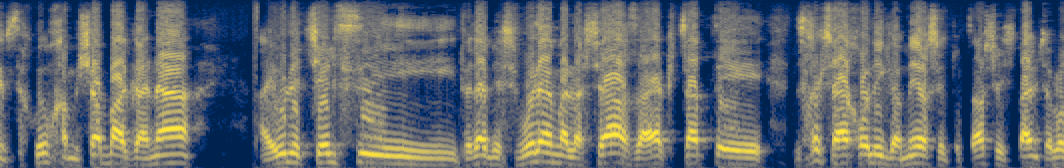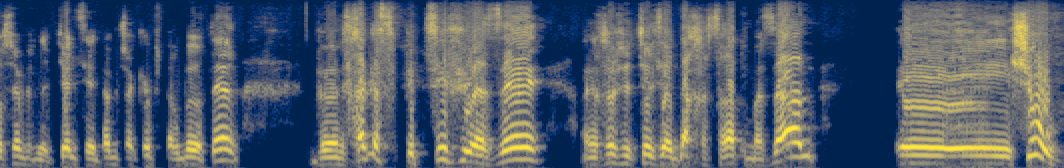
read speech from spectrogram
הם שיחקו עם חמישה בהגנה, היו לצ'לסי, אתה יודע, הם ישבו להם על השער, זה היה קצת, אה, זה משחק שהיה יכול להיגמר, שתוצאה של 2-3-0 לצ'לסי הייתה משקפת הרבה יותר, ובמשחק הספציפי הזה, אני חושב שצ'לסי הייתה חסרת מזל. אה, שוב,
